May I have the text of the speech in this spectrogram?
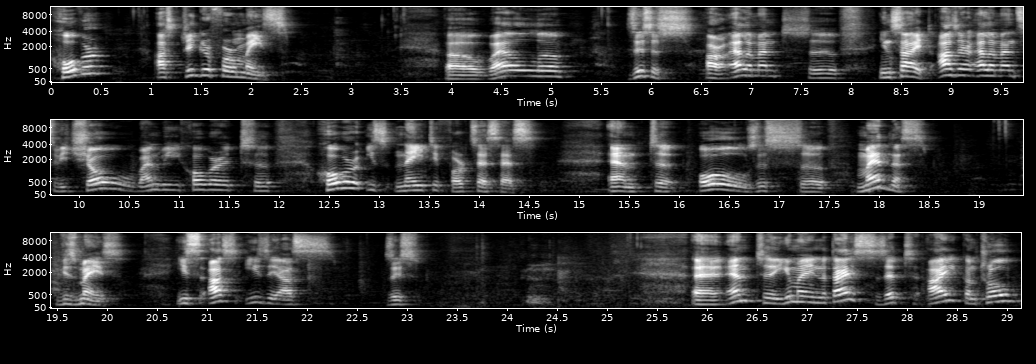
Hover as trigger for maze. Uh, well, uh, this is our element uh, inside other elements which show when we hover it. Uh, hover is native for CSS. And uh, all this uh, madness with maze is as easy as this. Uh, and uh, you may notice that I control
